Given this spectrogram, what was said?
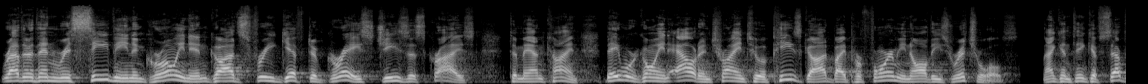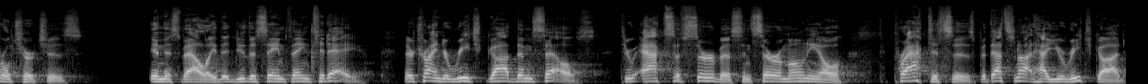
rather than receiving and growing in God's free gift of grace, Jesus Christ, to mankind. They were going out and trying to appease God by performing all these rituals. I can think of several churches in this valley that do the same thing today. They're trying to reach God themselves through acts of service and ceremonial practices, but that's not how you reach God.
